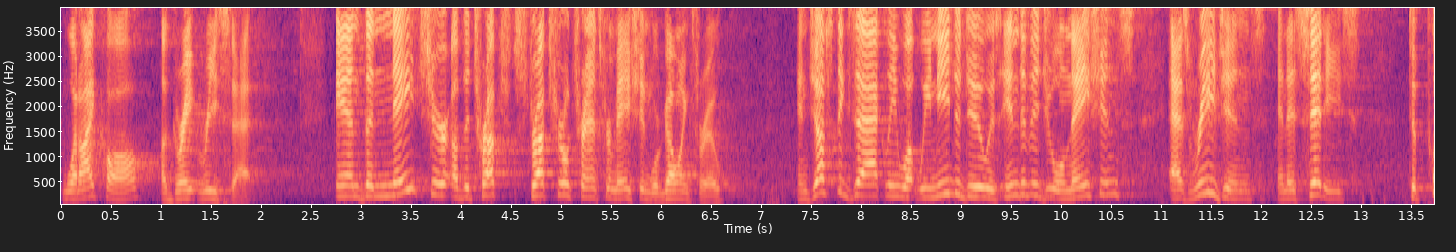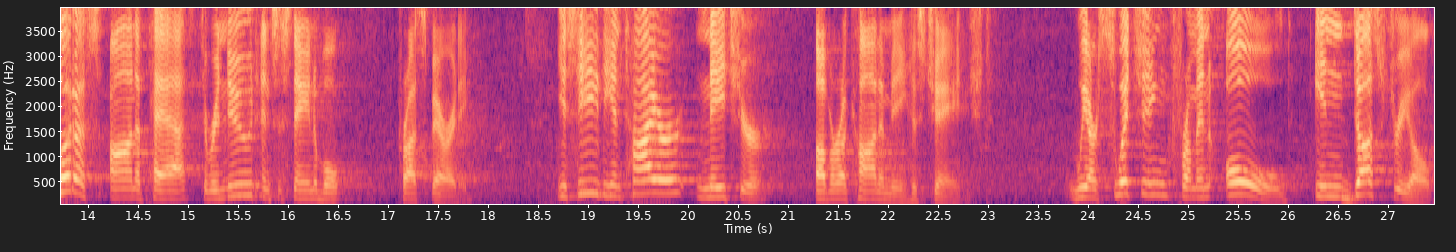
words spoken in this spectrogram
what I call a great reset, and the nature of the tru- structural transformation we're going through and just exactly what we need to do as individual nations, as regions, and as cities to put us on a path to renewed and sustainable prosperity. You see, the entire nature of our economy has changed. We are switching from an old, industrial,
